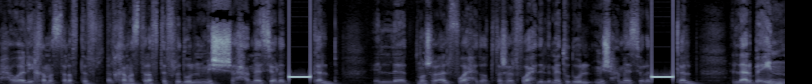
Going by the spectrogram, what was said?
حوالي 5000 طفل. ال 5000 طفل دول مش حماسي ولا كلب. ال 12000 واحد ولا 13000 واحد اللي ماتوا دول مش حماسي ولا كلب. ال 40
